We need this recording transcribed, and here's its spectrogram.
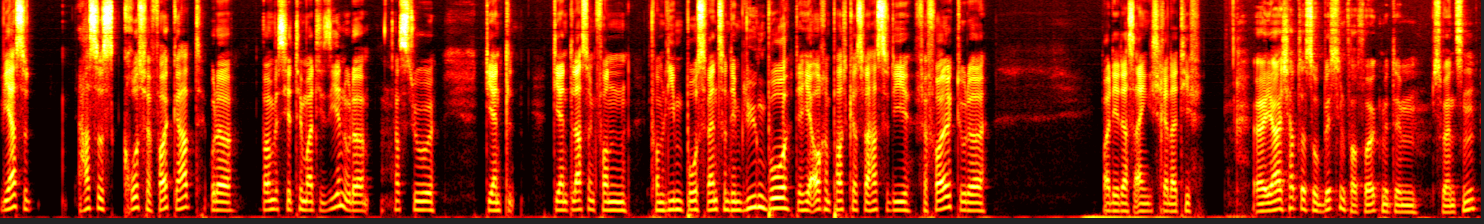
wie hast du hast du es groß verfolgt gehabt oder wollen wir es hier thematisieren oder hast du die, Ent die Entlassung von vom lieben Bo Svensson, dem Lügenbo, der hier auch im Podcast war, hast du die verfolgt oder war dir das eigentlich relativ? Äh, ja, ich habe das so ein bisschen verfolgt mit dem Svensson.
